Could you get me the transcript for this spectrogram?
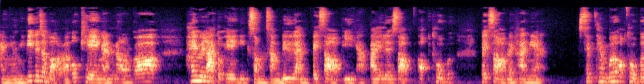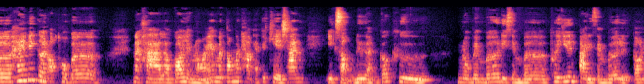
ันอย่างนี้พี่ก็จะบอกว่าโอเคงั้นน้องก็ให้เวลาตัวเองอีกสองสามเดือนไปสอบอีกอะไปเลยสอบ October ไปสอบเลยค่ะเนี่ย September October ให้ไม่เกิน October นะคะแล้วก็อย่างน้อยมันต้องมาทำแอปพลิเคชันอีก 2 เดือนก็คือ November December เพื่อยื่นปลาย December หรือต้น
